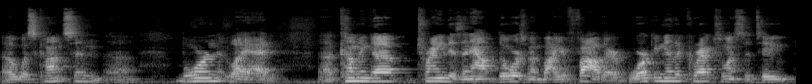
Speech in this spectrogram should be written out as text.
uh, Wisconsin uh, born lad, uh, coming up, trained as an outdoorsman by your father, working in the Correctional Institute,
